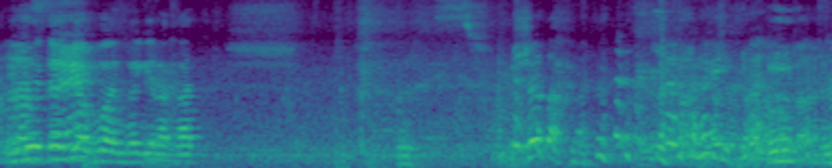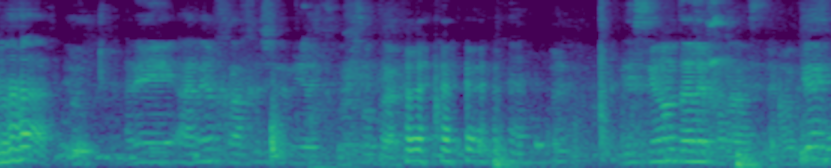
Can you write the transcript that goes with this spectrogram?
אם הוא יותר גבוה עם רגל אחת... מה? אני אענה לך אחרי שאני אפצוץ אותך. ניסיונות עליך נעשה, אוקיי?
